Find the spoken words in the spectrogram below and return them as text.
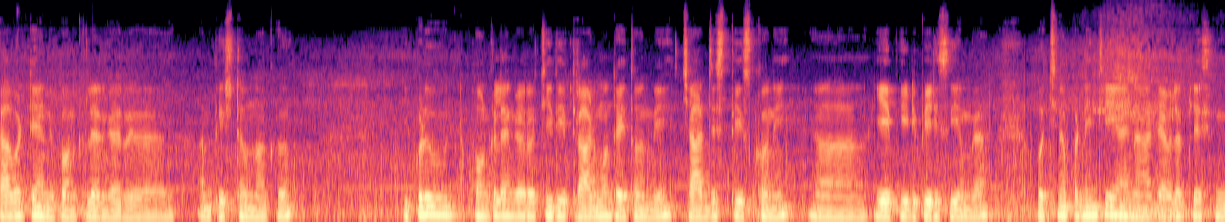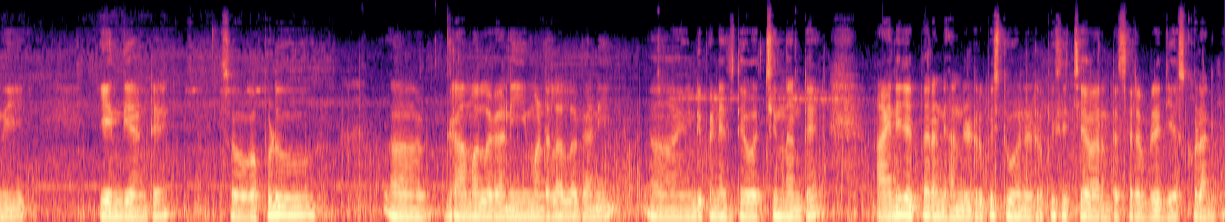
కాబట్టి అండి పవన్ కళ్యాణ్ గారు అంత ఇష్టం నాకు. ఇప్పుడు పవన్ కళ్యాణ్ గారు వచ్చి ఇది థర్డ్ మంత్ అవుతుంది. ఛార్జెస్ తీసుకొని ఏపీ డిప్యూటీ సీఎంగా వచ్చినప్పటి నుంచి ఆయన డెవలప్ చేసింది ఏంది అంటే సో ఒకప్పుడు గ్రామాల్లో కానీ మండలాల్లో కానీ ఇండిపెండెన్స్ డే వచ్చిందంటే ఆయనే చెప్పారండి hundred rupees two hundred rupees ఇచ్చేవారంట సెలబ్రేట్ చేసుకోవడానికి.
